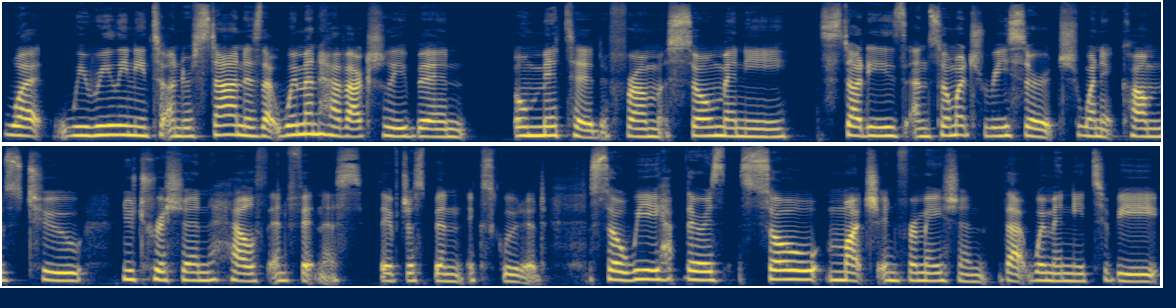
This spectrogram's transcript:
what we really need to understand is that women have actually been omitted from so many studies and so much research when it comes to nutrition, health and fitness. They've just been excluded. So we there is so much information that women need to be,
